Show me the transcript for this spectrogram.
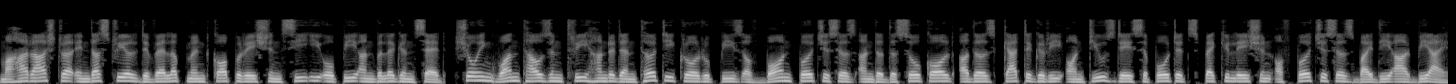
Maharashtra Industrial Development Corporation CEO P. Anbalagan said, showing 1,330 crore rupees of bond purchases under the so-called others category on Tuesday supported speculation of purchases by the RBI.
